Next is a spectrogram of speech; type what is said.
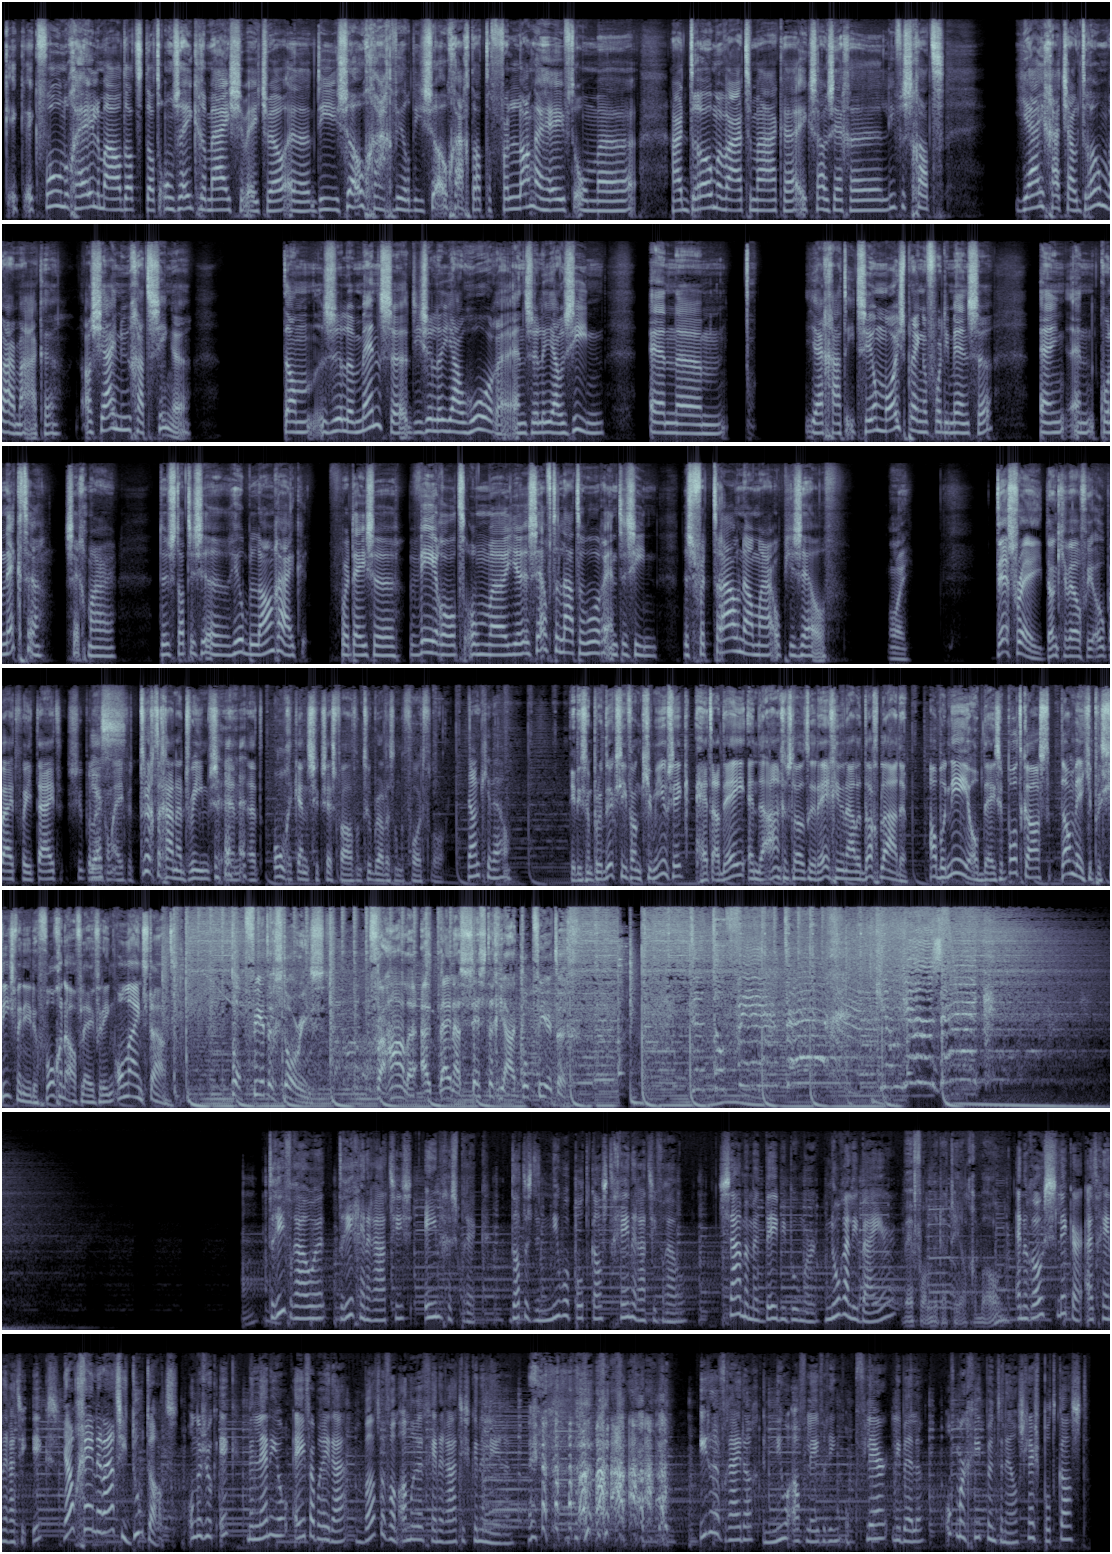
Ik, ik voel nog helemaal dat, dat onzekere meisje, weet je wel. eh, die zo graag wil, die zo graag dat verlangen heeft om eh, haar dromen waar te maken. Ik zou zeggen, lieve schat, jij gaat jouw droom waarmaken. Als jij nu gaat zingen, dan zullen mensen, die zullen jou horen en zullen jou zien. En ehm, jij gaat iets heel moois brengen voor die mensen. En, en connecten, zeg maar. Dus dat is eh, heel belangrijk voor deze wereld om eh, jezelf te laten horen en te zien. Dus vertrouw nou maar op jezelf. Mooi. Desiree, dankjewel voor je openheid, voor je tijd. Superleuk Yes. om even terug te gaan naar Dreams en het ongekende succesverhaal van Two Brothers on the Fourth Floor. Dankjewel. Dit is een productie van Q-Music, het AD en de aangesloten regionale dagbladen. Abonneer je op deze podcast, dan weet je precies wanneer de volgende aflevering online staat. Top 40 Stories. Verhalen uit bijna 60 jaar top 40. De top 40 Q-Music. Drie vrouwen, drie generaties, één gesprek. Dat is de nieuwe podcast Generatie Vrouw. Samen met babyboomer Noralie Beijer Wij vonden dat heel gewoon. en Roos Slikker uit Generatie X Jouw generatie doet dat. onderzoek ik, millennial Eva Breda, wat we van andere generaties kunnen leren. Iedere vrijdag een nieuwe aflevering op Flair, Libelle of margriet.nl slash podcast.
